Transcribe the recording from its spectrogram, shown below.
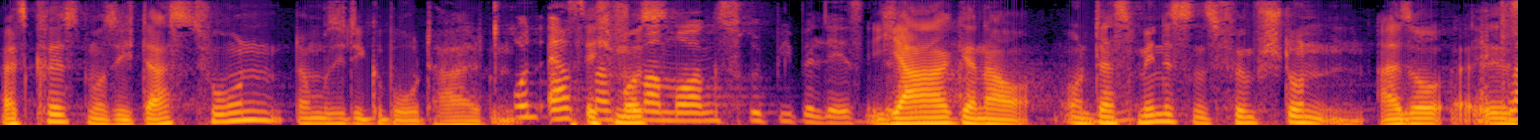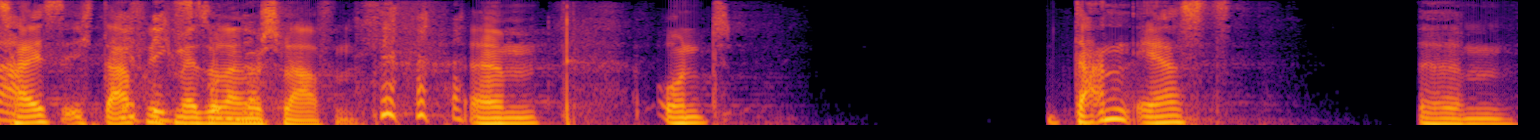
als Christ muss ich das tun, dann muss ich die Gebote halten. Und erstmal schon muss, mal morgens früh Bibel lesen. Bitte. Ja, genau. Und das mhm. mindestens fünf Stunden. Also ja, das heißt, ich darf nicht mehr so lange schlafen. ähm, und dann erst ähm,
